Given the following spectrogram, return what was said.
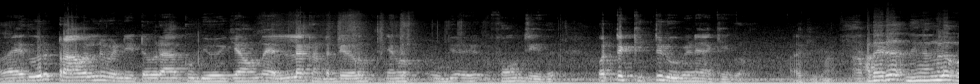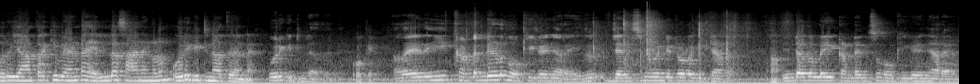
അതായത് ഒരു ട്രാവലിന് വേണ്ടിയിട്ട് ഒരാൾക്ക് ഉപയോഗിക്കാവുന്ന എല്ലാ കണ്ടന്റുകളും ഞങ്ങൾ ഫോം ചെയ്ത് ഒറ്റ കിറ്റ് രൂപേണ ആക്കിയേക്കാണ് അതായത് നിങ്ങൾ ഒരു യാത്രയ്ക്ക് വേണ്ട എല്ലാ സാധനങ്ങളും ഒരു കിറ്റിനകത്ത് തന്നെ? ഒരു കിറ്റിന്റെ അകത്ത് തന്നെ. ഓക്കെ. അതായത് ഈ കണ്ടന്റുകൾ നോക്കിക്കഴിഞ്ഞാൽ അറിയാം ഇത് ജെൻസിന് വേണ്ടിയിട്ടുള്ള കിറ്റാണ് ഇതിന്റെ ഇതിന്റെ അകത്തുള്ള ഈ കണ്ടന്റ്സ് നോക്കിക്കഴിഞ്ഞാൽ അറിയാം.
